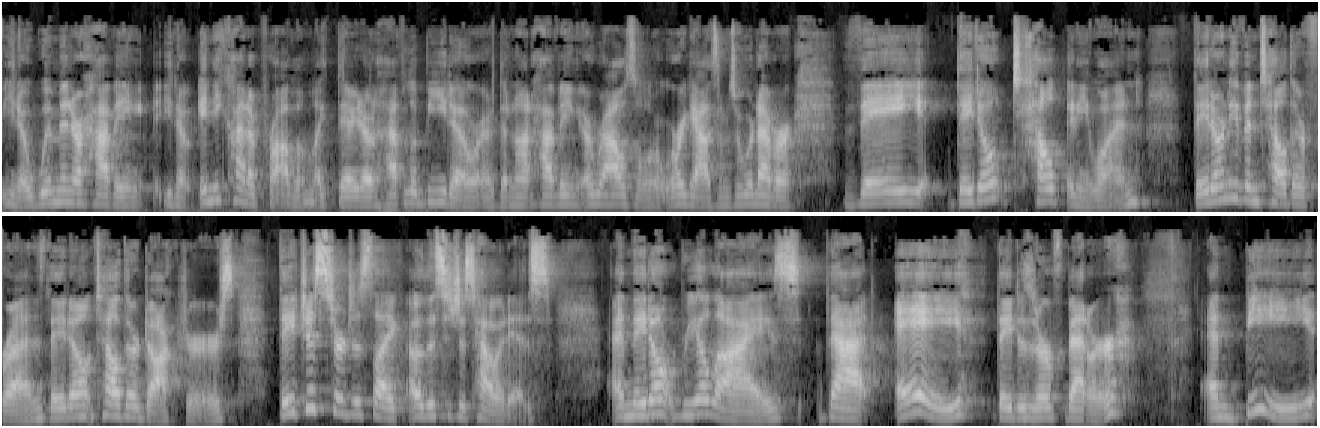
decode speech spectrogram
you know women are having you know any kind of problem, like they don't have libido or they're not having arousal or orgasms or whatever, they they don't tell anyone they don't even tell their friends. They don't tell their doctors. They just are just like, oh, this is just how it is. And they don't realize that A, they deserve better. And B,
